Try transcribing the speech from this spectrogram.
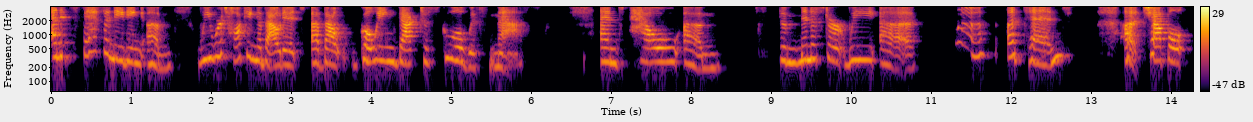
And it's fascinating. Um, we were talking about it, about going back to school with masks and how um, the minister, we uh, uh attend uh, chapel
